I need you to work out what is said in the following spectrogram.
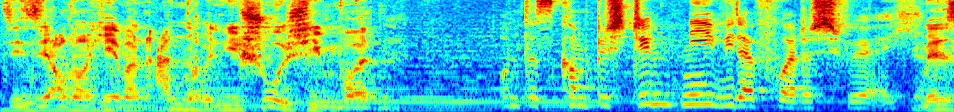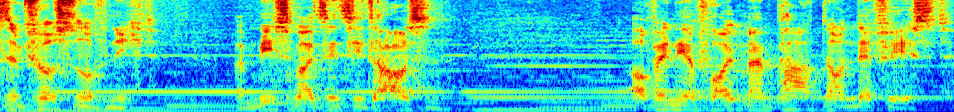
Sie Sie auch noch jemand anderem in die Schuhe schieben wollten. Und das kommt bestimmt nie wieder vor, das schwöre ich. Mindestens im Fürstenhof nicht. Beim nächsten Mal sind Sie draußen. Auch wenn Ihr Freund mein Partner und Neffe ist.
